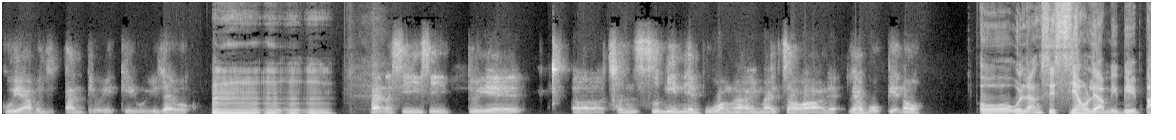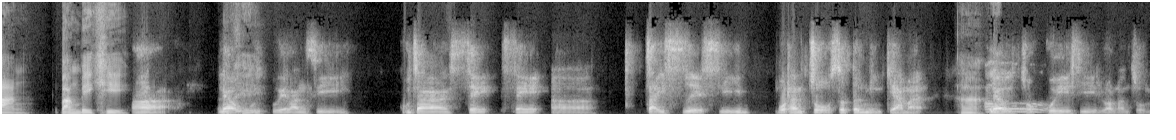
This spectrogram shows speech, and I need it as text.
贵啊，本是单调嘅机会，你知无？嗯嗯嗯嗯。那那是是对个 呃城市念念不忘啊，买照啊，了了无变哦。哦，有人是少了咪被放，放未去。啊，了有有人是古早生生呃在世诶时无通做實等物件嘛。啊，了做鬼是落人做物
